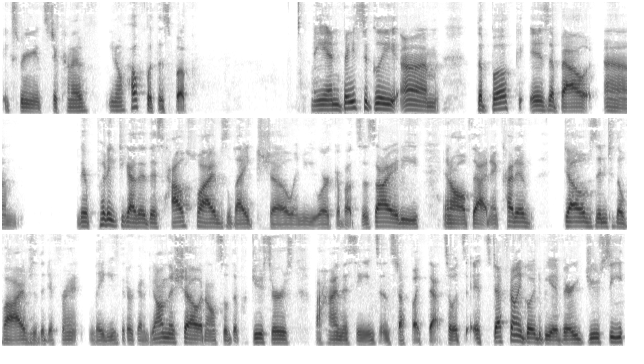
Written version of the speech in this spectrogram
experience to kind of you know help with this book. And basically um, the book is about um, they're putting together this housewives like show in New York about society and all of that. And it kind of delves into the lives of the different ladies that are going to be on the show and also the producers behind the scenes and stuff like that. So it's it's definitely going to be a very juicy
